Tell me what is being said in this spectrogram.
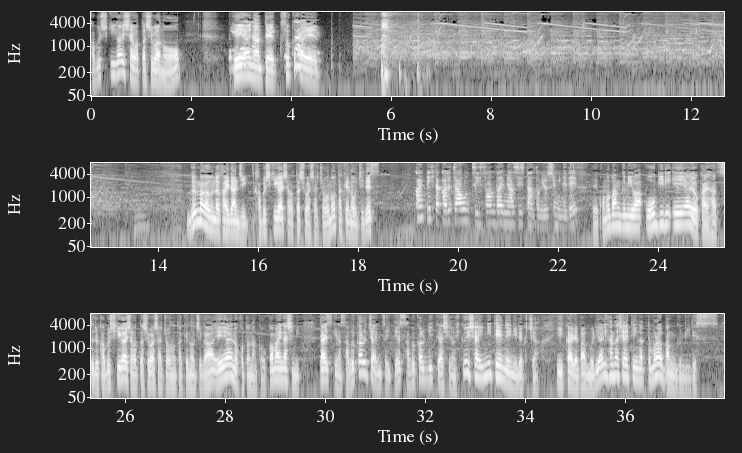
株式会社私はの AI なんてクソくらえ。群馬が生んだ怪談時、株式会社私は社長の竹之内です。帰ってきたカルチャーオンチ3代目アシスタントの吉峰です。えーこの番組は大喜利 AI を開発する株式会社私は社長の竹之内が AI のことなんかお構いなしに大好きなサブカルチャーについてサブカルリテラシーの低い社員に丁寧にレクチャー言い換えれば無理やり話し相手になってもらう番組です。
